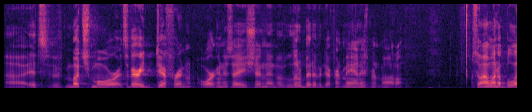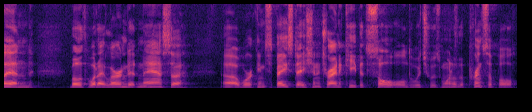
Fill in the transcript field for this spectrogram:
Uh, it's much more, it's a very different organization and a little bit of a different management model. So I want to blend both what I learned at NASA uh, working space station and trying to keep it sold, which was one of the principal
